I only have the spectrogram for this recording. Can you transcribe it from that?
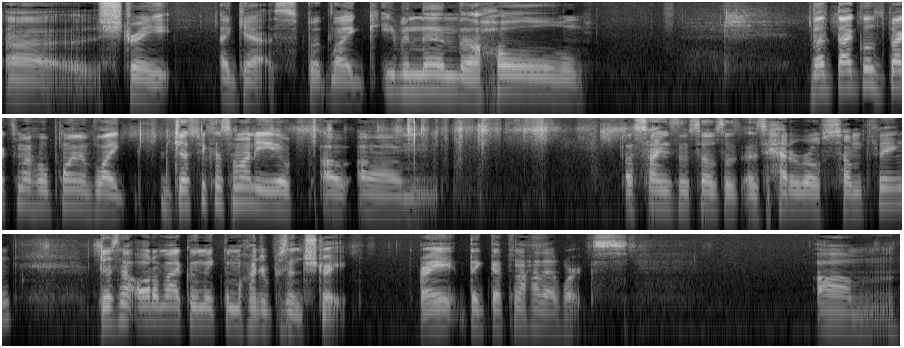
uh straight I guess but like even then the whole that that goes back to my whole point of like just because somebody uh, uh um assigns themselves as, as hetero something does not automatically make them 100% straight right like that's not how that works um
